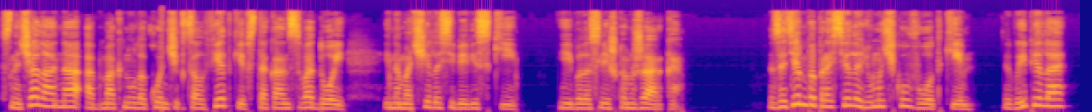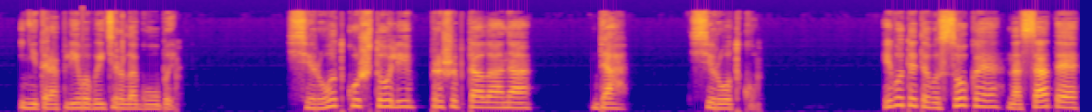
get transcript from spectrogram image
Сначала она обмакнула кончик салфетки в стакан с водой и намочила себе виски. Ей было слишком жарко. Затем попросила рюмочку водки, выпила и неторопливо вытерла губы. «Сиротку, что ли?» – прошептала она. «Да, сиротку». И вот эта высокая, носатая,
